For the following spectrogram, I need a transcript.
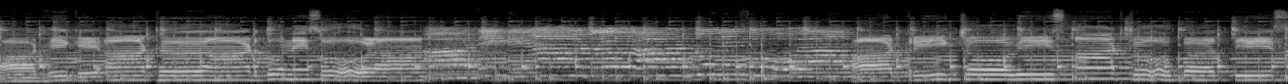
आठ एके आठ आठ दुने सोळा. आठ त्रिक चोवीस आठ चो बत्तीस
